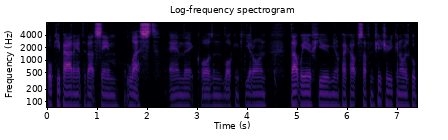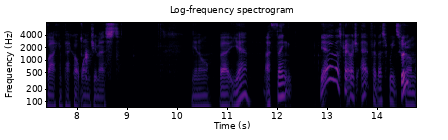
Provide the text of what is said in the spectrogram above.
we'll keep adding it to that same list um, that Claus and Locke and Key are on. That way, if you you know pick up stuff in future, you can always go back and pick up ones you missed. You know, but yeah, I think yeah, that's pretty much it for this week Sweet. from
